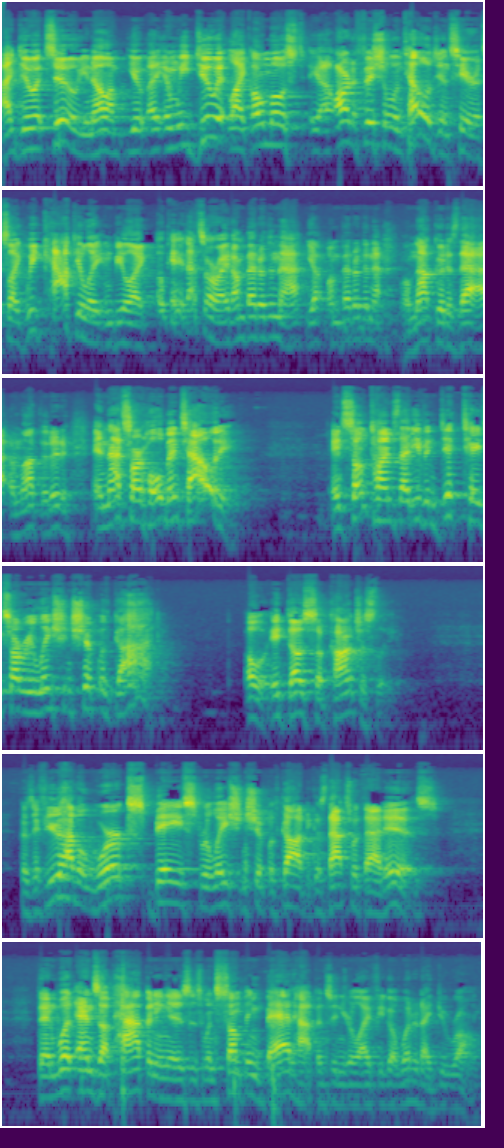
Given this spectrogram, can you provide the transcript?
I do it too, you know, you, and we do it like almost uh, artificial intelligence here. It's like we calculate and be like, okay, that's all right. I'm better than that. Yep, I'm better than that. Well, I'm not good as that. I'm not that. And that's our whole mentality. And sometimes that even dictates our relationship with God. Oh, it does subconsciously. Because if you have a works based relationship with God, because that's what that is, then what ends up happening is, is when something bad happens in your life, you go, What did I do wrong?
